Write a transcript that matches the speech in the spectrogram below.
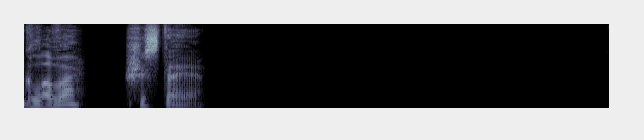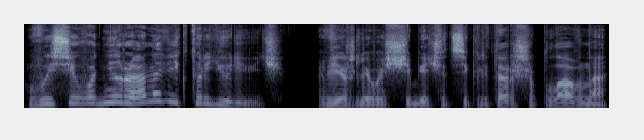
Глава шестая. «Вы сегодня рано, Виктор Юрьевич», — вежливо щебечет секретарша, плавно,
